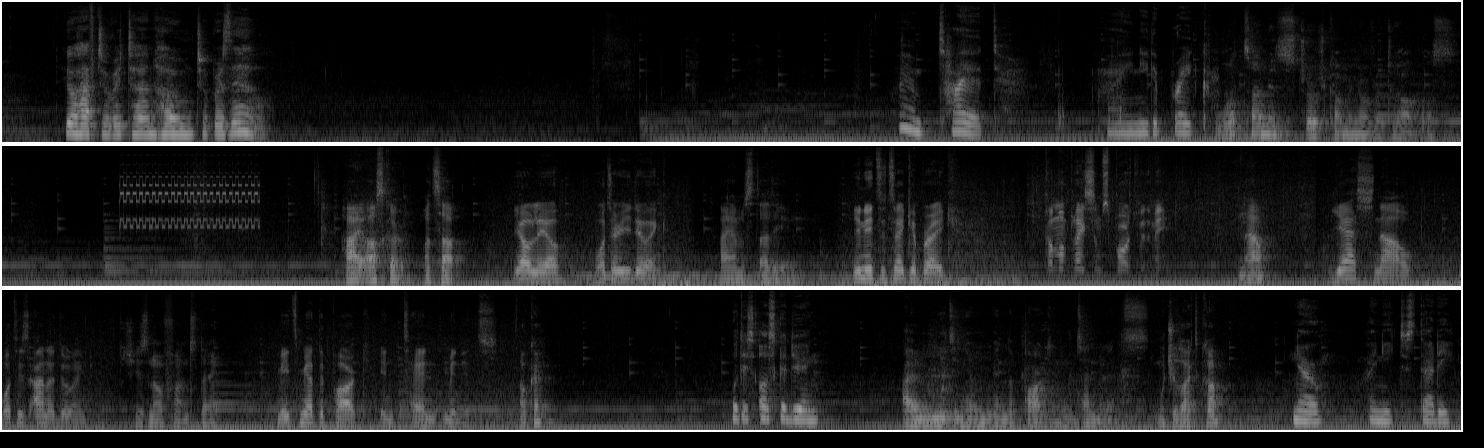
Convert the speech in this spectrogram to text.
You'll have to return home to Brazil. I am tired. I need a break. What time is George coming over to help us? Hi, Oscar. What's up? Yo, Leo, what are you doing? I am studying. You need to take a break. Come and play some sport with me. Now? Yes, now. What is Anna doing? She's no fun today. Meet me at the park in 10 minutes. Okay. What is Oscar doing? I'm meeting him in the park in 10 minutes. Would you like to come? No, I need to study.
